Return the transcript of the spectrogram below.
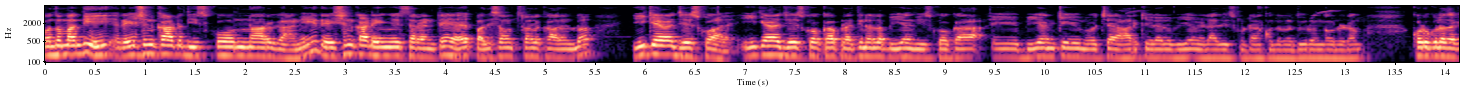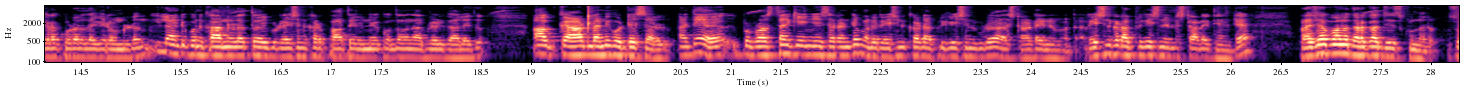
కొంతమంది రేషన్ కార్డు తీసుకున్నారు కానీ రేషన్ కార్డు ఏం చేశారంటే పది సంవత్సరాల కాలంలో ఈ ఈకేవై చేసుకోవాలి. ఈ ఈకేవై చేసుకోక ప్రతి నెల బియ్యం తీసుకోక ఈ బియ్యానికి వచ్చే ఆరు కిలోలు బియ్యం ఎలా తీసుకుంటారు? కొంతమంది దూరంగా ఉండడం కొడుకుల దగ్గర కూడల దగ్గర ఉండడం ఇలాంటి కొన్ని కారణాలతో ఇప్పుడు రేషన్ కార్డు పాతవి ఉన్నాయి కొంతమంది అప్డేట్ కాలేదు. ఆ కార్డులన్నీ కొట్టేశారు. అయితే ఇప్పుడు ప్రస్తుతానికి ఏం చేశారంటే మన రేషన్ కార్డు అప్లికేషన్ కూడా స్టార్ట్ అయినమాట రేషన్ కార్డు అప్లికేషన్ ఎట్లా స్టార్ట్ అయితే అంటే ప్రజాపాలన దరఖాస్తు చేసుకున్నారు. సో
